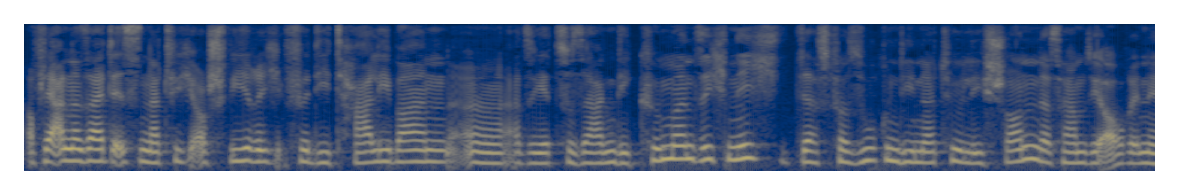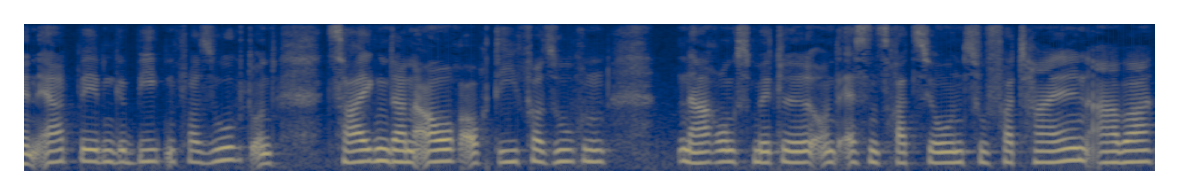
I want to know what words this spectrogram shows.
Auf der anderen Seite ist es natürlich auch schwierig für die Taliban, äh, also jetzt zu sagen, die kümmern sich nicht. Das versuchen die natürlich schon. Das haben sie auch in den Erdbebengebieten versucht und zeigen dann auch, auch die versuchen Nahrungsmittel und Essensrationen zu verteilen. Aber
